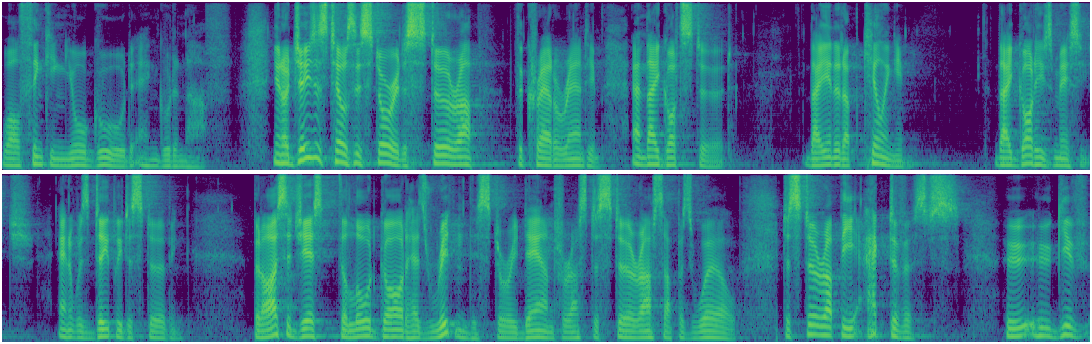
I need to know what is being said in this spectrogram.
while thinking you're good and good enough. You know, Jesus tells this story to stir up the crowd around him, and they got stirred. They ended up killing him. They got his message, and it was deeply disturbing. But I suggest the Lord God has written this story down for us to stir us up as well, to stir up the activists who, who give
